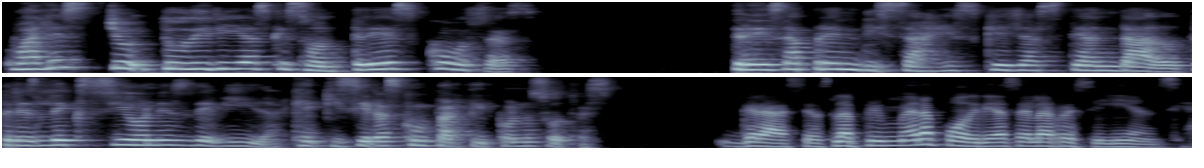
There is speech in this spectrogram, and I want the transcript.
¿cuáles yo, tú dirías que son tres cosas tres aprendizajes que ellas te han dado, tres lecciones de vida que quisieras compartir con nosotras. Gracias. La primera podría ser la resiliencia.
